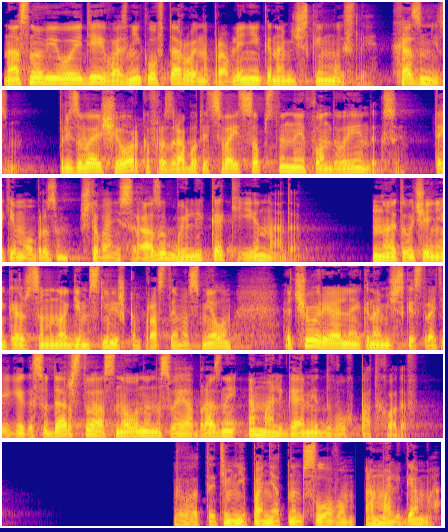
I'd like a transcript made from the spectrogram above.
На основе его идей возникло второе направление экономической мысли — хазмизм, призывающий орков разработать свои собственные фондовые индексы, таким образом, чтобы они сразу были какие надо. Но это учение кажется многим слишком простым и смелым, отчего реальная экономическая стратегия государства основана на своеобразной амальгаме двух подходов. Вот этим непонятным словом «амальгама»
